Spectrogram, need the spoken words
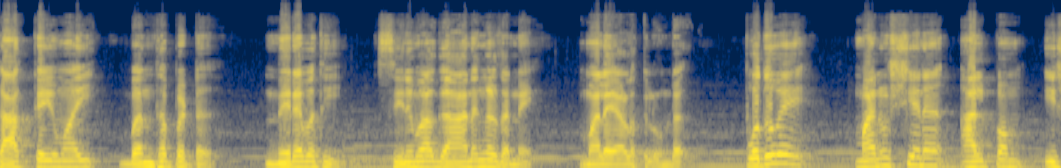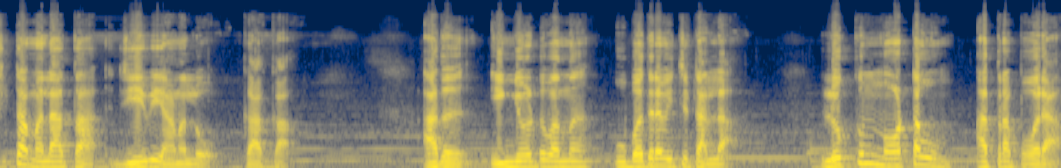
കാക്കയുമായി ബന്ധപ്പെട്ട് നിരവധി സിനിമാ ഗാനങ്ങൾ തന്നെ മലയാളത്തിലുണ്ട്. പൊതുവെ മനുഷ്യന് അല്പം ഇഷ്ടമല്ലാത്ത ജീവിയാണല്ലോ കാക്ക. അത് ഇങ്ങോട്ട് വന്ന് ഉപദ്രവിച്ചിട്ടല്ല ലുക്കും നോട്ടവും അത്ര പോരാ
